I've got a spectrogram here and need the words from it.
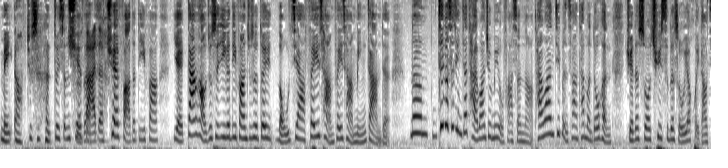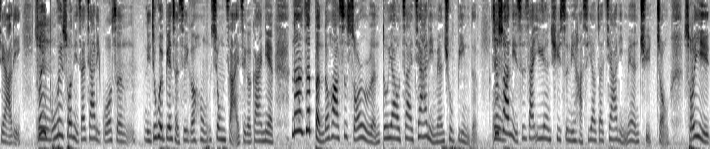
没啊，就是很对生死缺乏的缺乏的地方，也刚好就是一个地方，就是对楼价非常非常敏感的。那这个事情在台湾就没有发生了。台湾基本上他们都很觉得说去世的时候要回到家里，所以不会说你在家里过生，你就会变成是一个凶凶宅这个概念。那日本的话是所有人都要在家里面出殡的，就算你是在医院去世，你还是要在家里面去走。所以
